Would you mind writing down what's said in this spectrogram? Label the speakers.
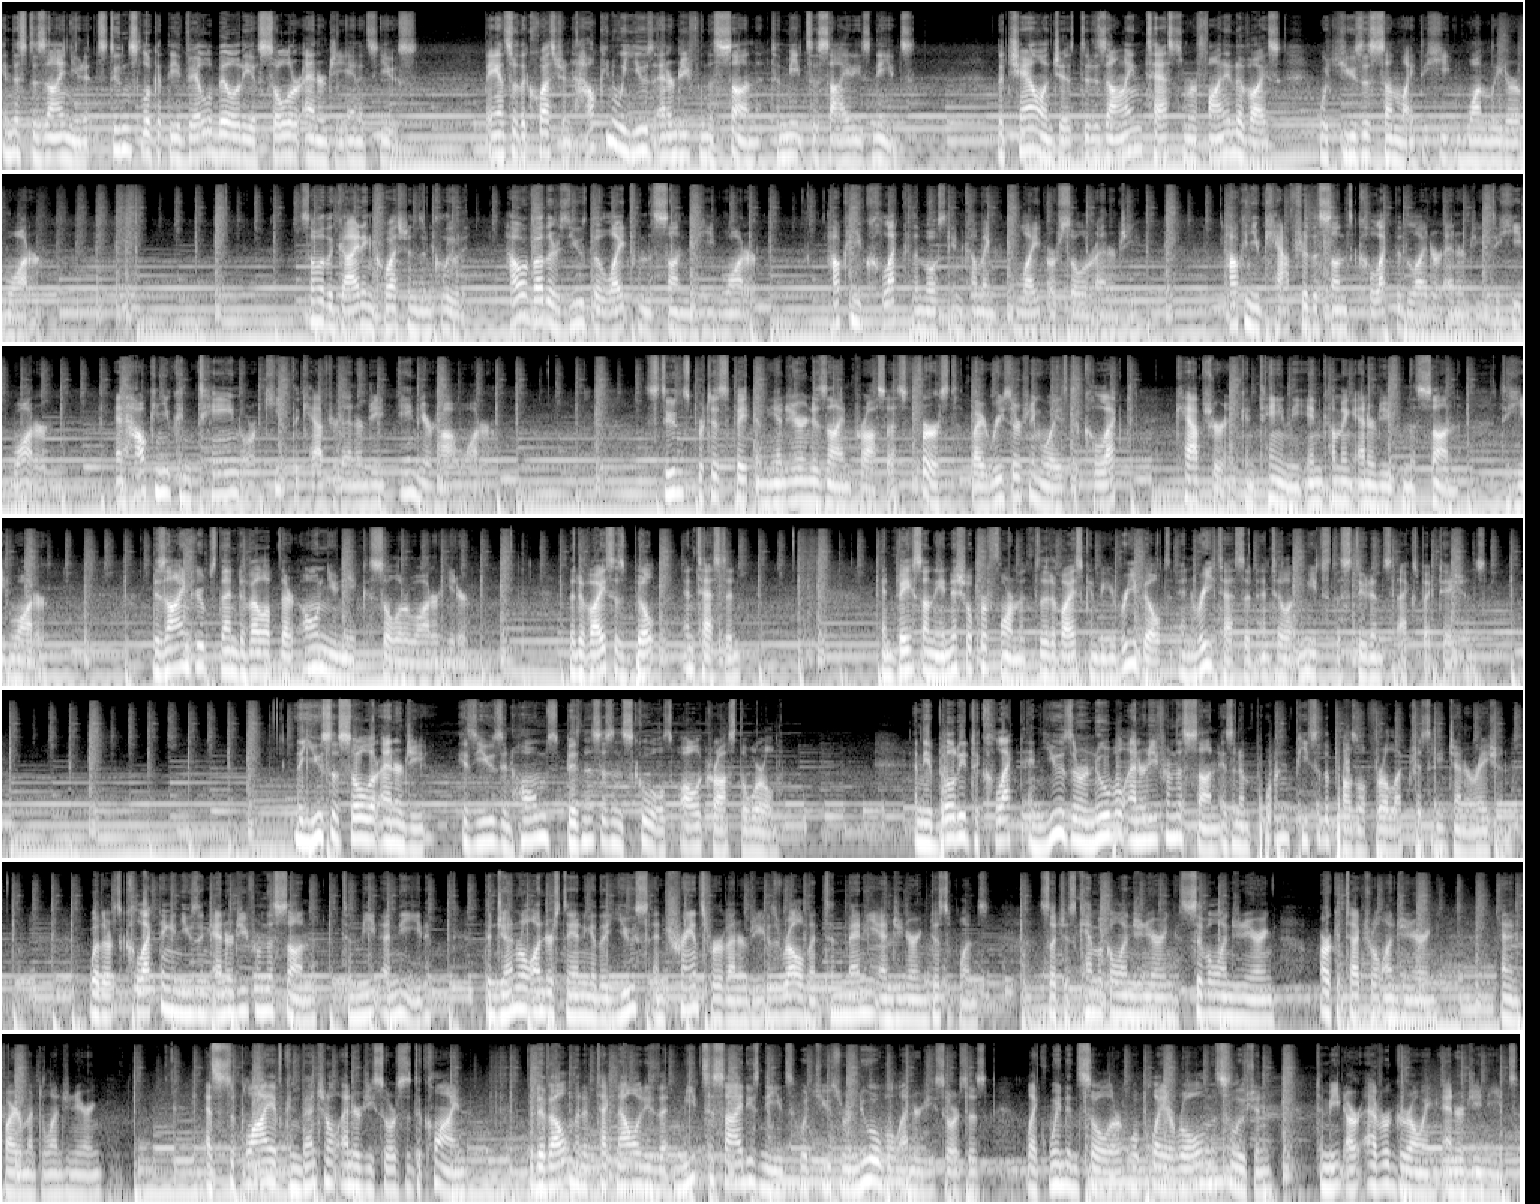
Speaker 1: In this design unit, students look at the availability of solar energy and its use. They answer the question, how can we use energy from the sun to meet society's needs? The challenge is to design, test, and refine a device which uses sunlight to heat one liter of water. Some of the guiding questions include, how have others used the light from the sun to heat water? How can you collect the most incoming light or solar energy? How can you capture the sun's collected light or energy to heat water? And how can you contain or keep the captured energy in your hot water? Students participate in the engineering design process first by researching ways to collect, capture, and contain the incoming energy from the sun to heat water. Design groups then develop their own unique solar water heater. The device is built and tested and based on the initial performance, the device can be rebuilt and retested until it meets the student's expectations. The use of solar energy is used in homes, businesses, and schools all across the world. And the ability to collect and use the renewable energy from the sun is an important piece of the puzzle for electricity generation. Whether it's collecting and using energy from the sun to meet a need, the general understanding of the use and transfer of energy is relevant to many engineering disciplines, such as chemical engineering, civil engineering, architectural engineering, and environmental engineering. As the supply of conventional energy sources decline, the development of technologies that meet society's needs which use renewable energy sources, like wind and solar, will play a role in the solution to meet our ever-growing energy needs.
